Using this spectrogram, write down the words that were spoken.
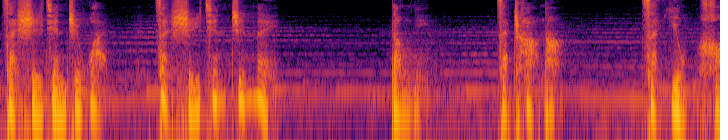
在时间之外，在时间之内。等你，在刹那，在永恒。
